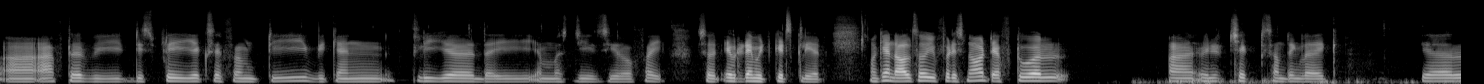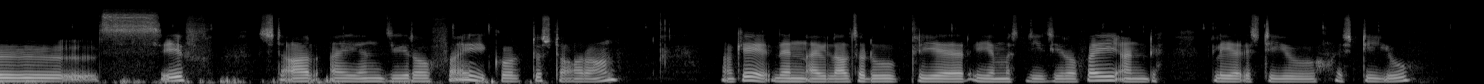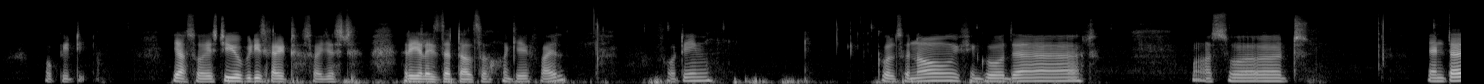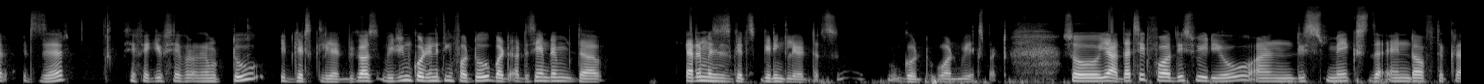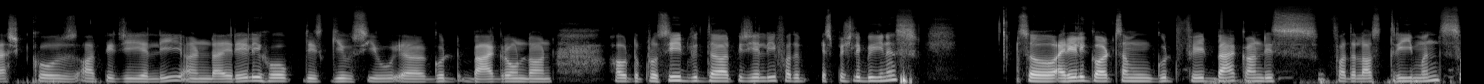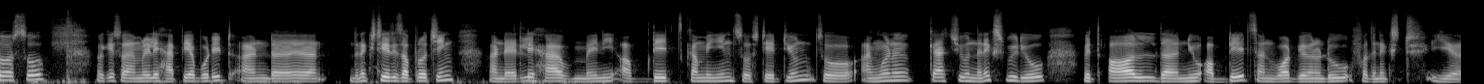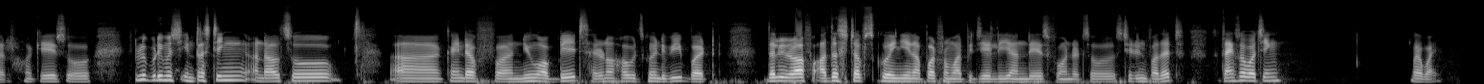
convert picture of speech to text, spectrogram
uh, after we display exfmt we can clear the msg05 so every time it gets cleared. Okay and also if it is not f12 uh, we need to check something like else if star in05 equal to star on okay then I will also do clear emsg05 and clear stu stu opt yeah so stu opt is correct. So I just realized that also. Okay file 14 cool. So now if you go there password enter it's there. So if I give say for example 2 it gets cleared because we didn't code anything for 2 but at the same time the error message gets getting cleared. That's good what we expect. So yeah that's it for this video and this makes the end of the crash course rpgle and i really hope this gives you a good background on how to proceed with the rpgle for the especially beginners. So i really got some good feedback on this for the last three months or so. Okay so i'm really happy about it and uh, the next year is approaching and i really have many updates coming in so stay tuned. So i'm to catch you in the next video with all the new updates and what we're to do for the next year okay? So it will be pretty much interesting and also uh, kind of uh, new updates. I don't know how it's going to be but there will be a lot of other stuffs going in apart from rpgle and as400 so stay tuned for that. So thanks for watching. Bye bye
